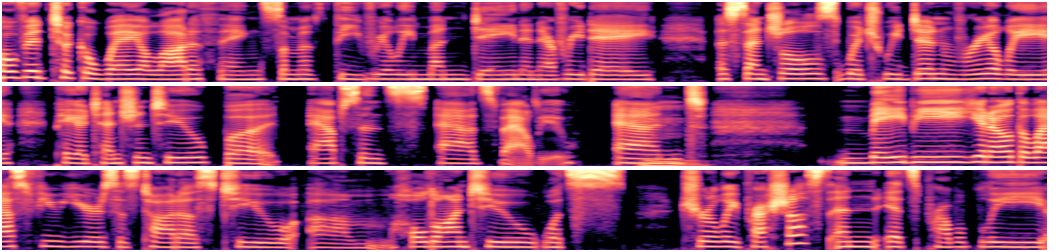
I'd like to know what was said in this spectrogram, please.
COVID took away a lot of things, some of the really mundane and everyday essentials, which we didn't really pay attention to, but absence adds value. And maybe you know the last few years has taught us to um, hold on to what's truly precious and it's probably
